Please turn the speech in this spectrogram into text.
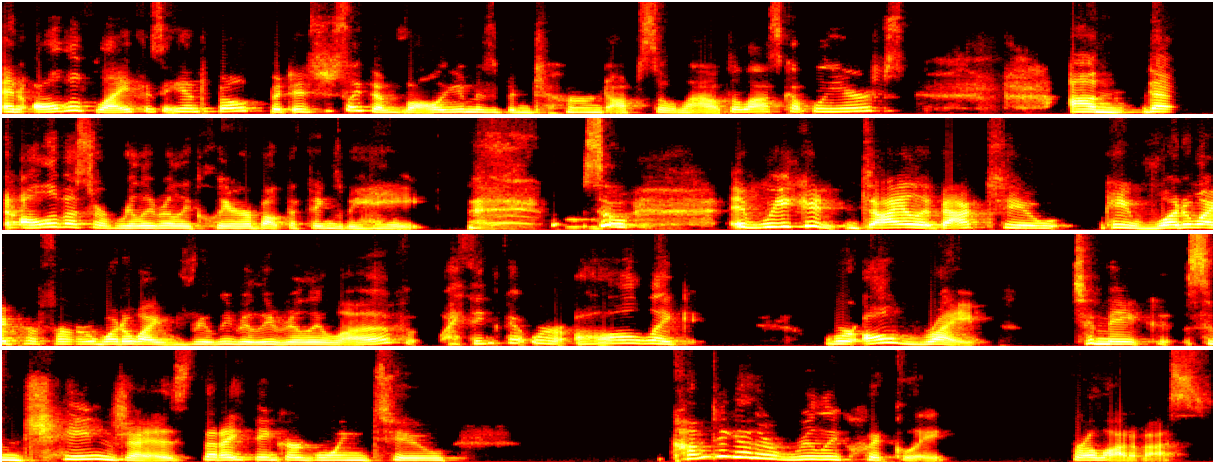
And all of life is and both, but it's just like the volume has been turned up so loud the last couple of years um, that all of us are really, really clear about the things we hate. so, if we could dial it back to, okay, what do I prefer? What do I really, really, really love? I think that we're all like, we're all ripe to make some changes that I think are going to come together really quickly for a lot of us.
